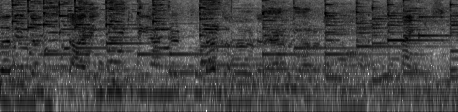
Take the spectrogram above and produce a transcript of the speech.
దొరుకుతుంది జస్ట్ స్టార్టింగ్ త్రీ హండ్రెడ్ కూడా దొరుకుతుంది థ్యాంక్ యూ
